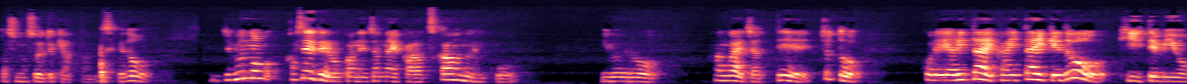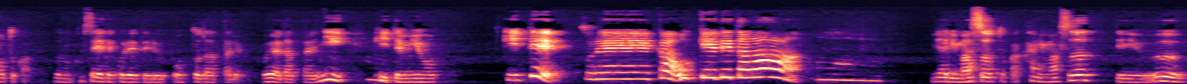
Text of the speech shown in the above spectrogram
私もそういう時あったんですけど自分の稼いでるお金じゃないから使うのにこういろいろ考えちゃってちょっとこれやりたい買いたいけど聞いてみようとかその稼いでくれてる夫だったり親だったりに聞いてみよう、聞いてそれが OK 出たらうん。やりますとか買いますっていう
